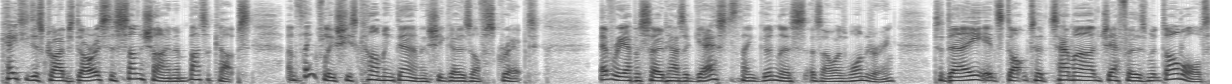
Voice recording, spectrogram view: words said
Katie describes Doris as sunshine and buttercups, and thankfully she's calming down as she goes off script. Every episode has a guest, thank goodness, as I was wondering. Today it's Dr. Tamar Jeffers McDonald,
